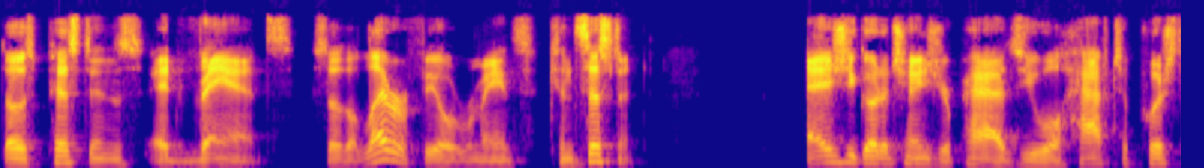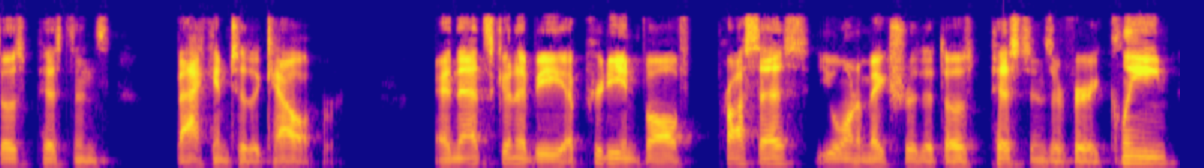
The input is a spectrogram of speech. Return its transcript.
those pistons advance, so the lever feel remains consistent. As you go to change your pads, you will have to push those pistons back into the caliper. And that's going to be a pretty involved process. You want to make sure that those pistons are very clean.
